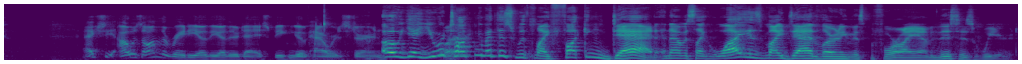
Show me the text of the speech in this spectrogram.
Actually, I was on the radio the other day. Speaking of Howard Stern. Oh yeah, you were What? talking about this with my fucking dad, and I was like, why is my dad learning this before I am? This is weird.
